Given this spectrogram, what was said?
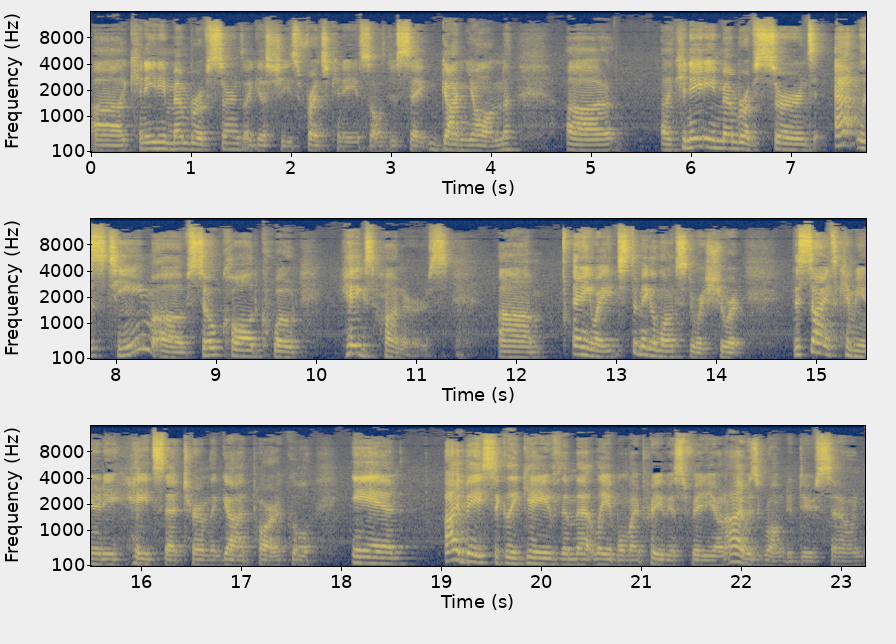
uh, Canadian member of CERN's, I guess she's French Canadian, so I'll just say Gagnon. Uh, a Canadian member of CERN's Atlas team of so-called, quote, Higgs hunters. Um, anyway, just to make a long story short, the science community hates that term, the God particle, and I basically gave them that label in my previous video, and I was wrong to do so. And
